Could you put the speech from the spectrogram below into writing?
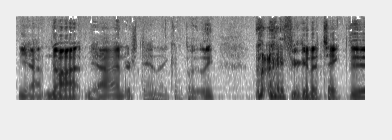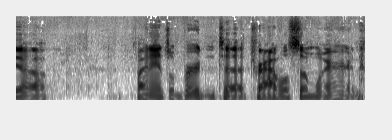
yeah, no, I, yeah, I understand that completely. if you're going to take the uh, financial burden to travel somewhere, and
